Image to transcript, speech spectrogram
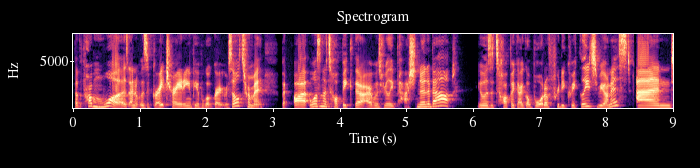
but the problem was, and it was a great training and people got great results from it, but it wasn't a topic that I was really passionate about. It was a topic I got bored of pretty quickly, to be honest. And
